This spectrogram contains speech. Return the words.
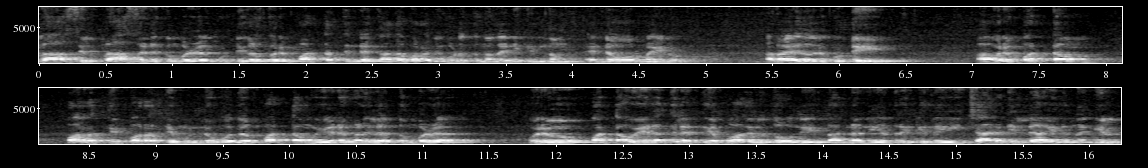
ക്ലാസ്സിൽ ക്ലാസ് എടുക്കുമ്പോൾ കുട്ടികൾക്ക് ഒരു പട്ടത്തിന്റെ കഥ പറഞ്ഞു കൊടുക്കുന്നത് എനിക്ക് ഇന്നും എന്റെ ഓർമ്മയിലുണ്ട്. അതായത് ഒരു കുട്ടി ഒരു പട്ടം പറത്തി പറത്തി മുന്നോട്ട് പട്ടം ഉയരങ്ങളിൽ എത്തുമ്പോൾ ഒരു പട്ട ഉയരത്തിലെത്തിയപ്പോൾ അതിന് തോന്നി തന്നെ നിയന്ത്രിക്കുന്ന ഈ ചരടില്ലായിരുന്നെങ്കിൽ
